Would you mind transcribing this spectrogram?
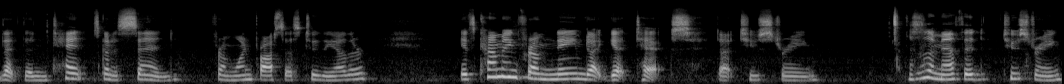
that the intent is going to send from one process to the other. It's coming from name.getText.toString. This is a method toString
